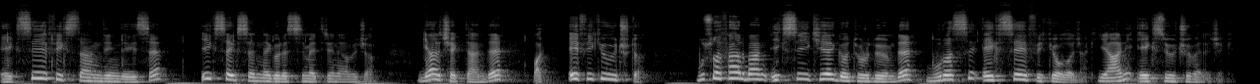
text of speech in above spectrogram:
eksi fx dendiğinde ise x eksenine göre simetriğini alacağım. Gerçekten de bak f2 3'tü. Bu sefer ben x'i 2'ye götürdüğümde burası eksi f2 olacak. Yani eksi 3'ü verecek.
